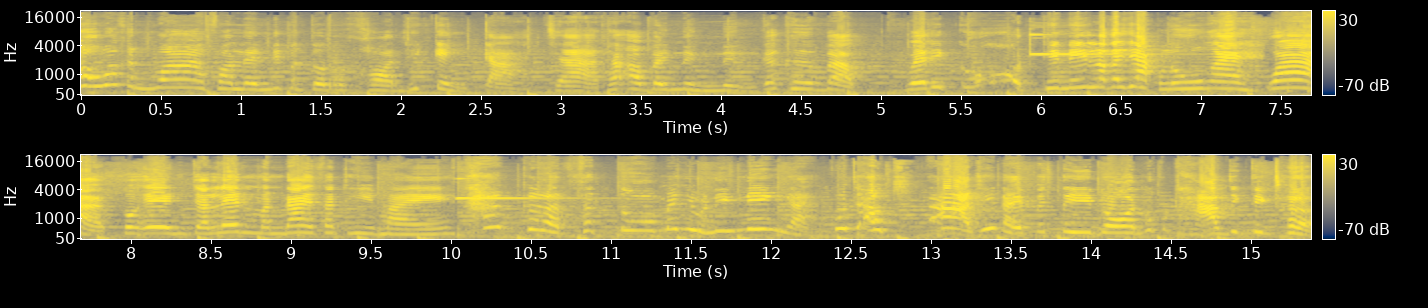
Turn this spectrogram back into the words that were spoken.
เขาว่ากันว่าฟอร์เรนนี่เป็นตัวละครที่เก่งกาจจ้าถ้าเอาไปหนึ่งหนึ่งก็คือแบบ very good ทีนี้เราก็อยากรู้ไง ว่าตัวเองจะเล่นมันได้สักทีไหม ถ้าเกิดศัตรูไม่อยู่นิ่งๆอะกูจะเอาขี้หน้าที่ไหนไปตีโดนพวกกูถามจริงๆเถอะ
